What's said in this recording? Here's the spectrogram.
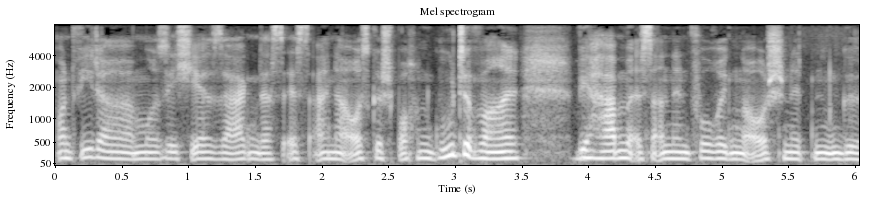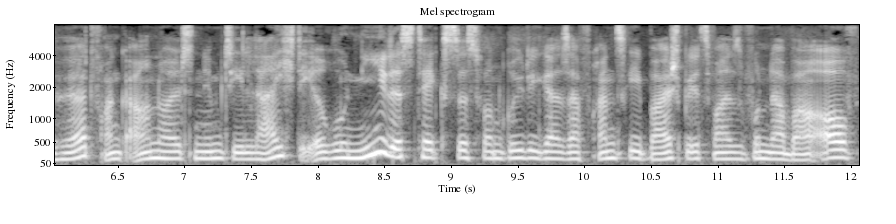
und wieder muss ich hier sagen, das ist eine ausgesprochen gute Wahl. Wir haben es an den vorigen Ausschnitten gehört. Frank Arnold nimmt die leichte Ironie des Textes von Rüdiger Safranski beispielsweise wunderbar auf.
